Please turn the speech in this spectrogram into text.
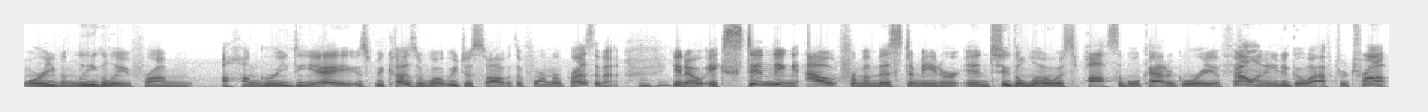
or even legally from a hungry DA is because of what we just saw with the former president. You know, extending out from a misdemeanor into the lowest possible category of felony to go after Trump.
